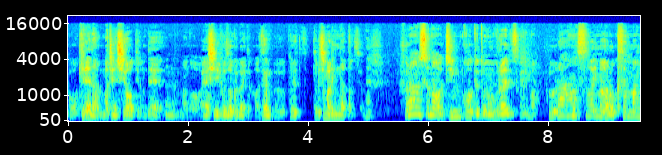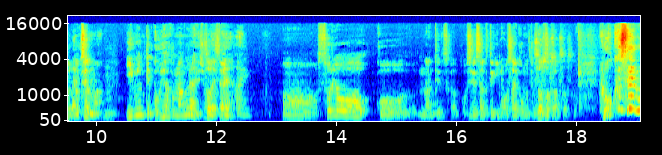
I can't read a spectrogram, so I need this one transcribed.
こう綺麗な街にしようっていうんで、うん。あの怪しい風俗街とかは全部取り取り締まりになったんですよね。フランスの人口ってどのぐらいですか今？フランスは今は6000万ぐらい、6000万。うん。移民って500万ぐらいでしょそうですねはい。ああそれをこうなんていうんですかこう政策的に抑え込むってこそとですか？うそうそうそう6000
